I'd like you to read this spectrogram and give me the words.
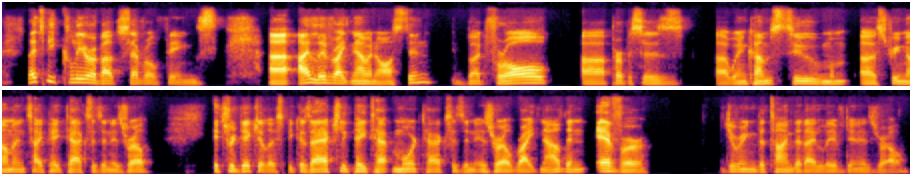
let's be clear about several things. Uh, I live right now in Austin, but for all uh, purposes, uh, when it comes to mm, uh, stream elements, I pay taxes in Israel. It's ridiculous because I actually pay ta- more taxes in Israel right now than ever during the time that I lived in Israel.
